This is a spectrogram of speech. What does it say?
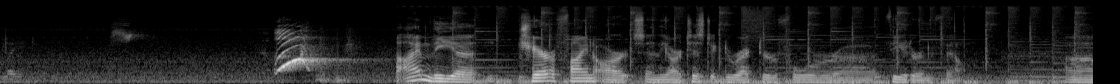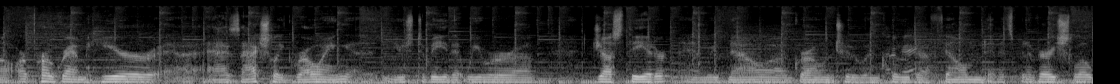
It's late. I'm the uh, Chair of Fine Arts and the Artistic Director for uh, Theater and Film. Uh, our program here uh, is actually growing. It used to be that we were uh, just theater, and we've now uh, grown to include uh, film, and it's been a very slow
